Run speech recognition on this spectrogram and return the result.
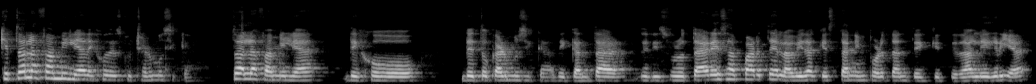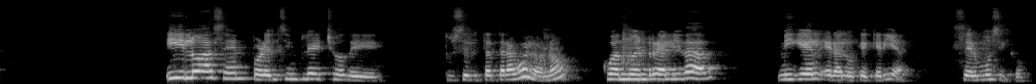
que toda la familia dejó de escuchar música, toda la familia dejó de tocar música, de cantar, de disfrutar esa parte de la vida que es tan importante, que te da alegría. Y lo hacen por el simple hecho de, pues, el tatarabuelo, ¿no? Cuando en realidad Miguel era lo que quería, ser músico.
